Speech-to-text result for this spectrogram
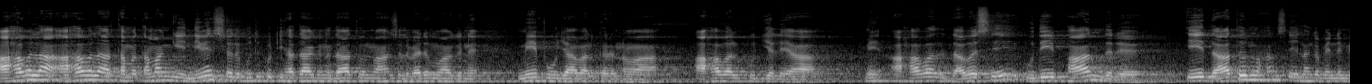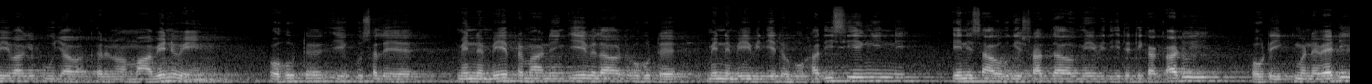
අහවලා අහවලා තම තමන්ගේ නිවෙස්වල බුදු කුටි හදාගෙන ධාතුන් වහන්සේලා වැඩමවාගෙන මේ පූජාවල් කරනවා. අහවල් පුජ්‍යලයා මේ අහවල් දවසේ උදේ පාන්දර ඒ ධාතුන් වහන්සේ ළඟ මෙන්න මේ වගේ පූජාවක් කරනවා මා වෙනුවෙන්. ඔහුට ඒ කුසලය මෙන්න මේ ප්‍රමාණයෙන් ඒ වෙලාවට ඔහුට මෙන්න මේ විදිහට ඔහු හදිසියෙන් ඉන්නේ. ඒ නිසා ඔහුගේ ශ්‍රද්ධාව මේ විදිහට ටිකක් අඩුයි ඔහුට ඉක්මන වැඩි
